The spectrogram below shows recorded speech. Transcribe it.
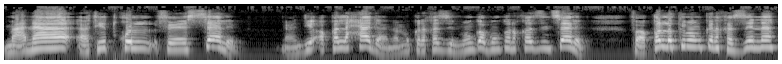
معناها هتدخل في السالب. يعني دي أقل حاجة. أنا ممكن أخزن موجب وممكن أخزن سالب. فأقل قيمة ممكن أخزنها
